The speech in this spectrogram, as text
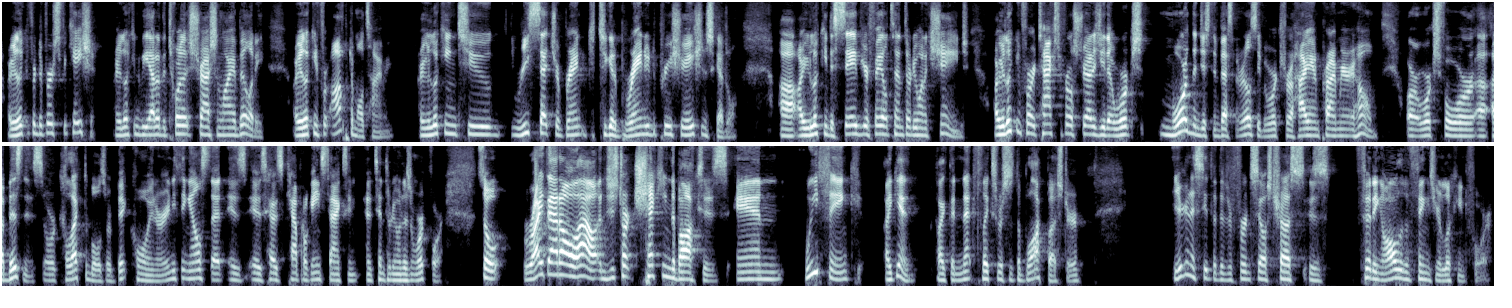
Are you looking for diversification? Are you looking to be out of the toilet trash and liability? Are you looking for optimal timing? Are you looking to reset your brand to get a brand new depreciation schedule? Uh, are you looking to save your failed 1031 exchange? Are you looking for a tax deferral strategy that works more than just investment real estate, but works for a high end primary home, or it works for a, a, business, or collectibles, or Bitcoin, or anything else that is, is has capital gains tax and, and 1031 doesn't work for? So write that all out and just start checking the boxes. And we think again, like the Netflix versus the blockbuster, you're going to see that the deferred sales trust is fitting all of the things you're looking for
